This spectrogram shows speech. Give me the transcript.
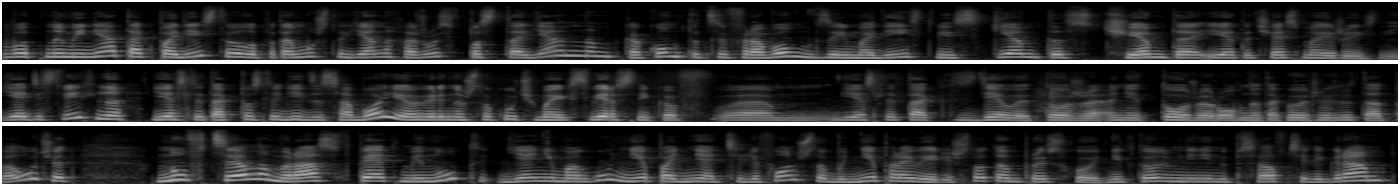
вот на меня так подействовало, потому что я нахожусь в постоянном каком-то цифровом взаимодействии с кем-то, с чем-то, и это часть моей жизни. Я действительно, если так последить за собой, я уверена, что куча моих сверстников, эм, если так сделать тоже, они тоже ровно такой же результат получат. Ну, в целом, раз в пять минут я не могу не поднять телефон, чтобы не проверить, что там происходит. Никто ли мне не написал в Телеграм,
